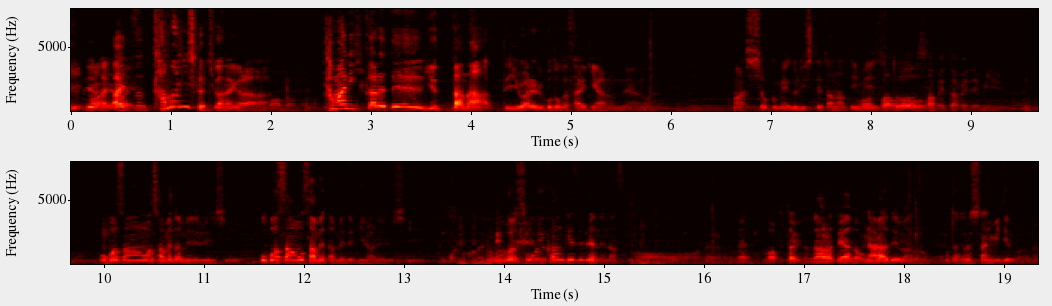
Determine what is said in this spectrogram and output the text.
聞いてる。ああいつたまにしか聞かないから、たまに聞かれて言ったなって言われることが最近あるんだよ。まあ試食巡りしてたなってイメージあおばとさんは冷めた目で見る。おばさんは冷めた目で見るしおばさんを冷めた目で見られるし。だからそういう関係性だよねナス君。ああなるほどね。まあ二人のならではの。ならではの。お互いを下に見てるからな。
